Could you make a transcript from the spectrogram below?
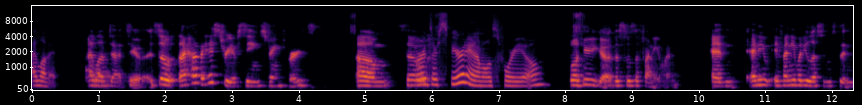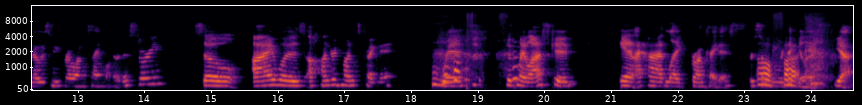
I love it. I, I love, love that too. So I have a history of seeing strange birds. Um, so birds are spirit animals for you. Well, here you go. This was a funny one. And any if anybody listens that knows me for a long time will know this story. So I was a hundred months pregnant with with my last kid, and I had like bronchitis or oh, something oh, ridiculous. Yeah.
